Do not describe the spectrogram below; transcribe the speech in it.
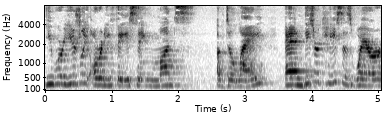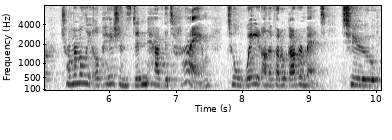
you were usually already facing months of delay and these are cases where terminally ill patients didn't have the time to wait on the federal government to,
